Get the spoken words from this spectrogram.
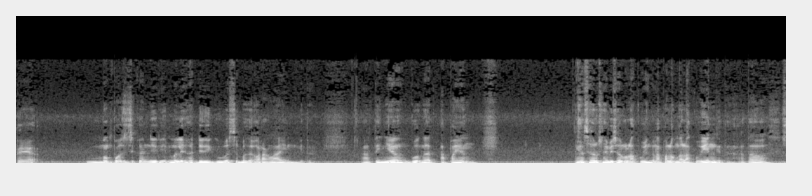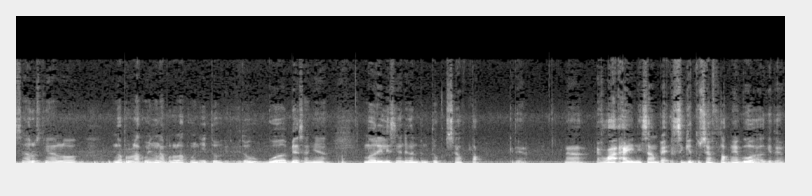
kayak memposisikan diri melihat diri gue sebagai orang lain gitu. Artinya gue ngeliat apa yang yang seharusnya bisa lo lakuin kenapa lo nggak lakuin gitu. Atau seharusnya lo nggak perlu lakuin kenapa lo lakuin itu gitu. Itu gue biasanya merilisnya dengan bentuk self talk gitu ya. Nah FYI ini sampai segitu self talknya gue gitu ya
